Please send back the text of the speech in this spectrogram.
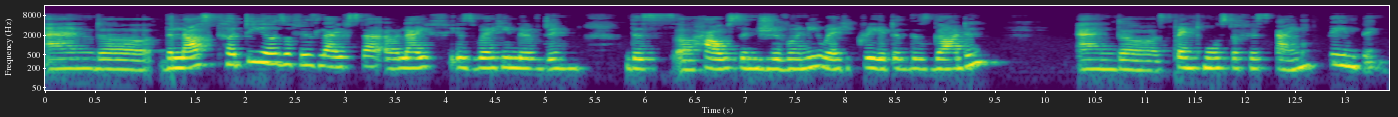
and uh, the last 30 years of his lifestyle, uh, life is where he lived in this uh, house in Giverny where he created this garden and uh, spent most of his time painting.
